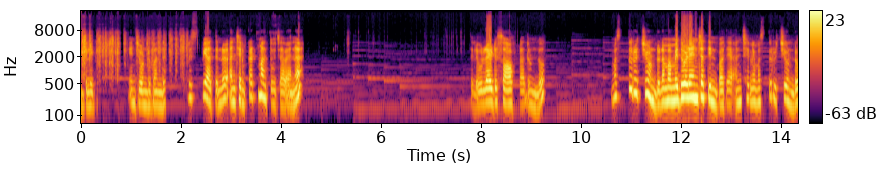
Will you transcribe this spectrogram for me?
ನಿಕ್ಲೆಗೆ. ಎಂಚೊಂಡು ಬಂದು ಕ್ರಿಸ್ಪಿ ಆತುಂಡು, ಅಂಚನ ಕಟ್ ಮಲ್ ತೂಚಾವೇನ ಉಳ್ಳಾಯ್ಡು ಸಾಫ್ಟ್ ಆದುಂಡು ಮಸ್ತ್ ರುಚಿ ಉಂಡು, ನಮ್ಮ ಮೆದುವಡೆ ಅಂಚ ತಿನ್ಪದೆ, ಅಂಚನೆ ಮಸ್ತ್ ರುಚಿ ಉಂಡು.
